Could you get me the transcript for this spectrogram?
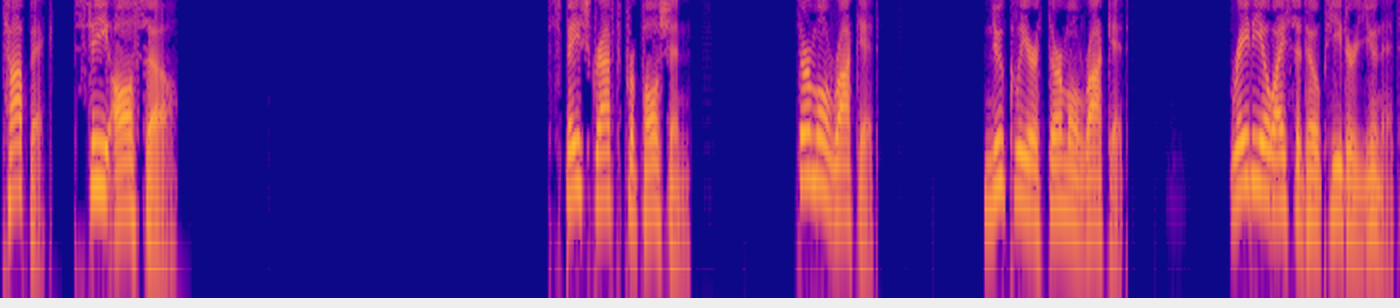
Topic: See also Spacecraft propulsion Thermal rocket Nuclear thermal rocket Radioisotope heater unit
